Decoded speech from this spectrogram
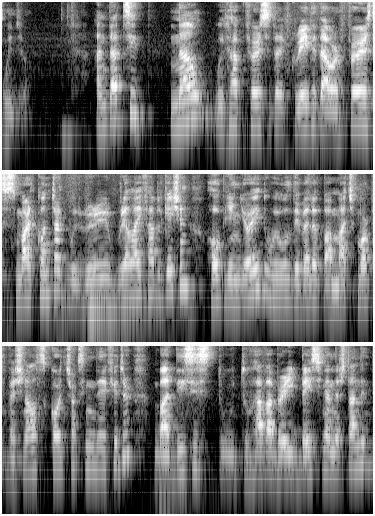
withdraw and that's it. Now we have first uh, created our first smart contract with real life application. Hope you enjoyed we will develop a much more professional contracts in the future but this is to, to have a very basic understanding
